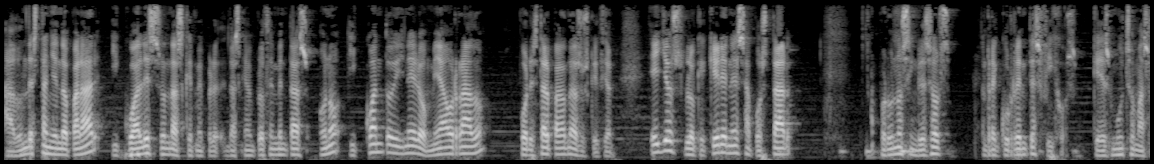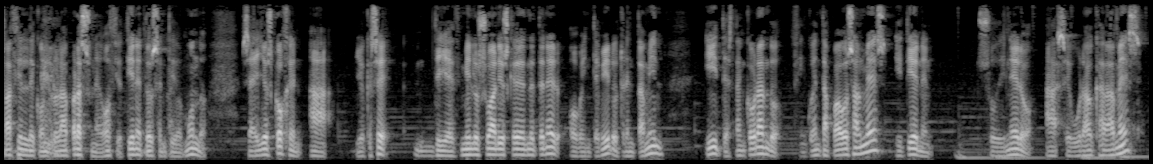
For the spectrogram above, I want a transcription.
a dónde están yendo a parar y cuáles son las que me, las que me producen ventas o no y cuánto dinero me ha ahorrado por estar pagando la suscripción. Ellos lo que quieren es apostar por unos ingresos recurrentes fijos, que es mucho más fácil de controlar para su negocio. Tiene todo el sentido del mundo. O sea, ellos cogen a, yo qué sé, 10.000 usuarios que deben de tener, o 20.000 o 30.000, y te están cobrando 50 pavos al mes y tienen su dinero asegurado cada mes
